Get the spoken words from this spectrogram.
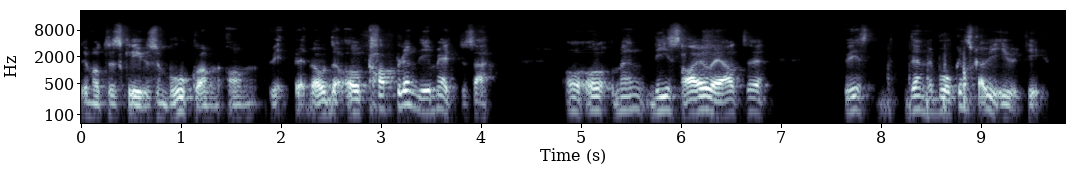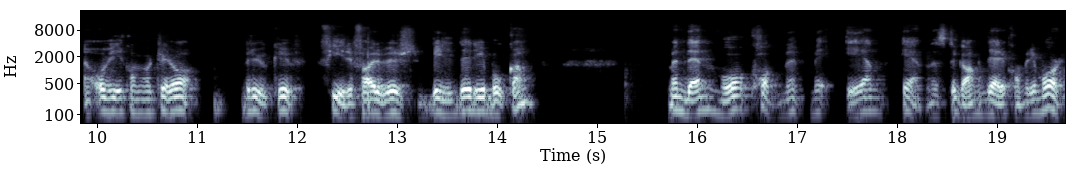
det måtte skrives en bok om, om Hvitbredt. Og, og Cappelen de meldte seg. Og, og, men de sa jo det at uh, hvis, denne boken skal vi utgi. Og vi kommer til å bruke firefarvers bilder i boka. Men den må komme med en eneste gang dere kommer i mål.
